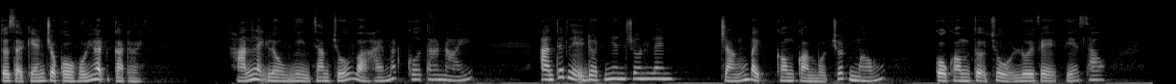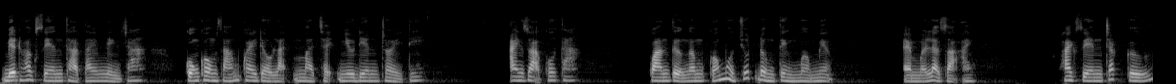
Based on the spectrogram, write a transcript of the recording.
tôi sẽ khiến cho cô hối hận cả đời. Hắn lạnh lùng nhìn chăm chú vào hai mắt cô ta nói. An Tuyết Lệ đột nhiên run lên, trắng bệch không còn một chút máu. Cô không tự chủ lùi về phía sau. Biết Hoắc Duyên thả tay mình ra, cũng không dám quay đầu lại mà chạy như điên rời đi. Anh dọa cô ta. Quan tử ngâm có một chút đồng tình mở miệng. Em mới là dọa anh. Hoắc Duyên chắc cứ,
